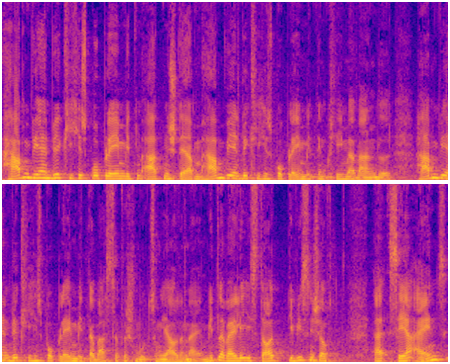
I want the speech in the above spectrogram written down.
haben wir ein wirkliches Problem mit dem Artensterben? Haben wir ein wirkliches Problem mit dem Klimawandel? Haben wir ein wirkliches Problem mit der Wasserverschmutzung, ja oder nein? Mittlerweile ist dort die Wissenschaft sehr eins,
